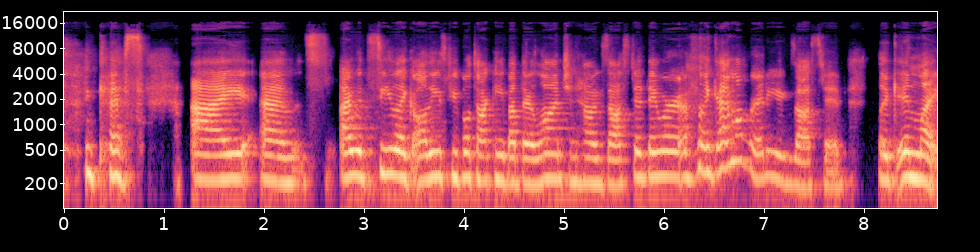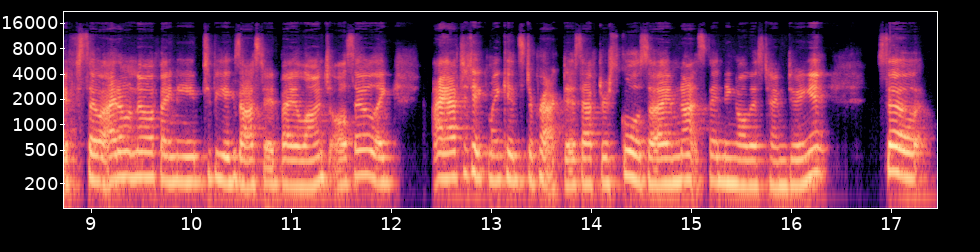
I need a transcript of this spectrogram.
because I um I would see like all these people talking about their launch and how exhausted they were. I'm like I'm already exhausted like in life. So I don't know if I need to be exhausted by a launch also. Like I have to take my kids to practice after school. So I am not spending all this time doing it. So,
